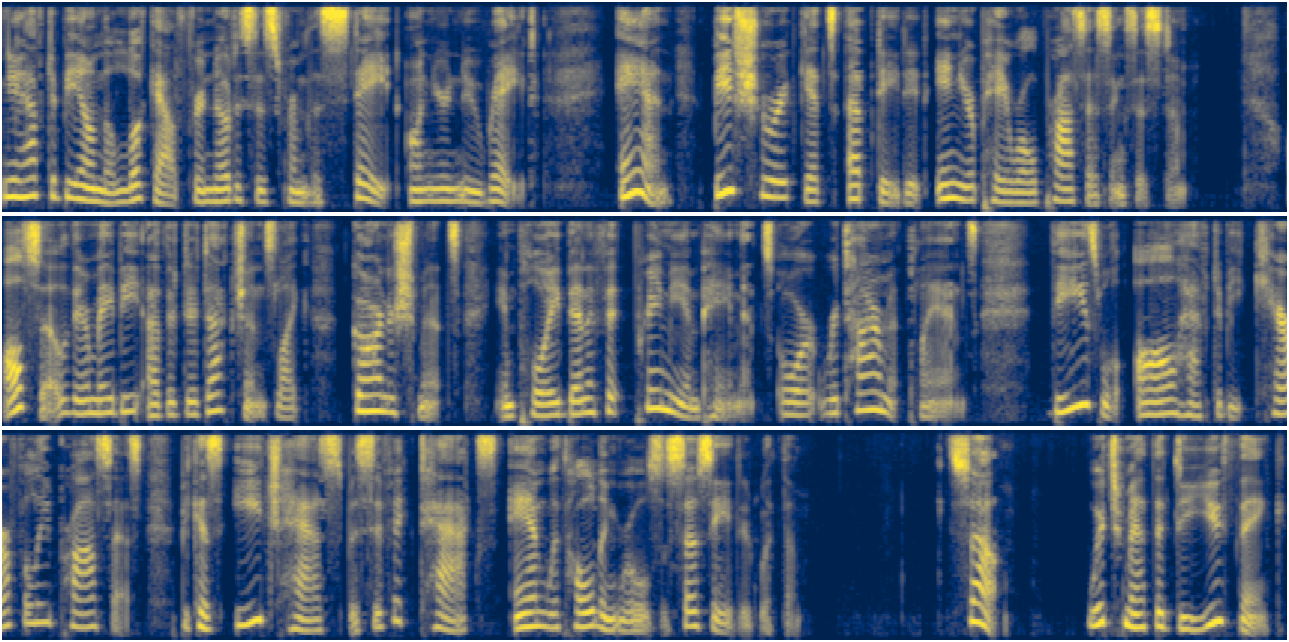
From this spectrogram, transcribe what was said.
you have to be on the lookout for notices from the state on your new rate. And be sure it gets updated in your payroll processing system. Also, there may be other deductions like garnishments, employee benefit premium payments, or retirement plans. These will all have to be carefully processed because each has specific tax and withholding rules associated with them. So, which method do you think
